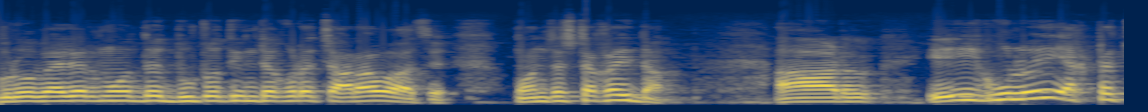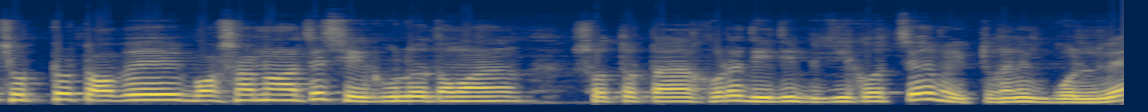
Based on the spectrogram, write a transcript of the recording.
গ্রো ব্যাগের মধ্যে দুটো, তিনটে করে চারাও আছে। পঞ্চাশ টাকাই দাম। আর এইগুলোই একটা ছোট্ট টবে বসানো আছে। সেগুলো তোমার সত্তর টাকা করে দিদি বিক্রি করছে, একটুখানি বলবে।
